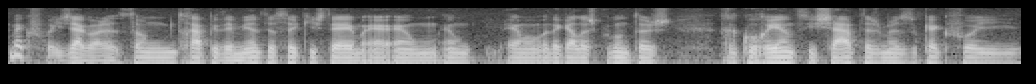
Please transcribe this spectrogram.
Como é que foi? Já agora, são muito rapidamente, eu sei que isto é, é, é, um, é, um, é uma daquelas perguntas recorrentes e chatas, mas o que é que foi.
